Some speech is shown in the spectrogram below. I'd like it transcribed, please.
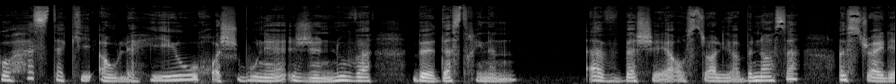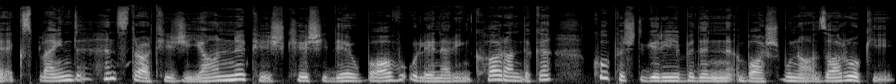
که هستکی اولهی و خوشبون جنو و به دست خینن. اف بشه استرالیا بناسه Australia explained هن استراتیجیان پیش کشیده و باو و لینرین کاران دکه کو پشتگیری بدن باشبونا زاروکی.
